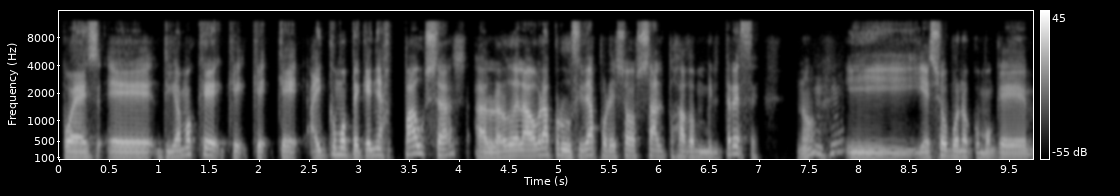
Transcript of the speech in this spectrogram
Pues eh, digamos que, que, que, hay como pequeñas pausas a lo largo de la obra producidas por esos saltos a 2013, ¿no? y, y, eso, bueno, como que,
